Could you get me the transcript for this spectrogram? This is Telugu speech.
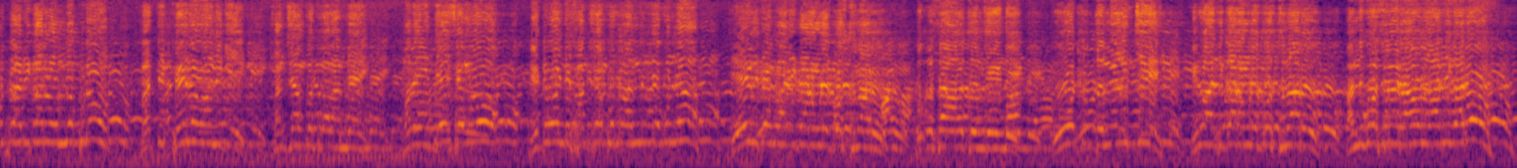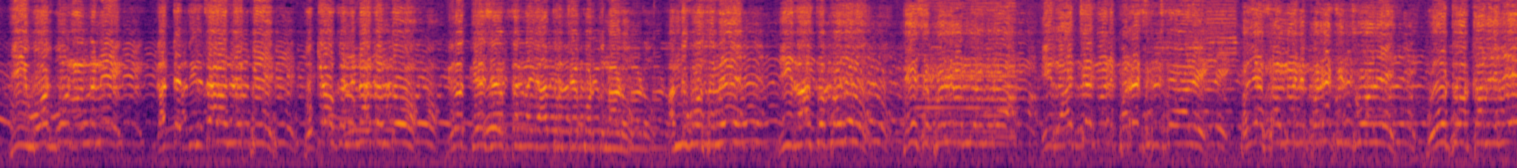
ప్రభుత్వ అధికారులు ఉన్నప్పుడు ప్రతి పేదవానికి సంక్షేమ పథకాలు అందాయి. దేశంలో ఎటువంటి సంక్షేమ అందించకుండా ఏ విధంగా అధికారంలోకి వస్తున్నారు? ఒకసారి ఆలోచన చేయండి. ఓట్లు తొలగించి మీరు అధికారంలోకి వస్తున్నారు. అందుకోసమే రాహుల్ గాంధీ గారు ఈ ఓట్లు అందరినీ గద్దె దించాలని చెప్పి ఒకే ఒక నినాదంతో ఈరోజు దేశవ్యాప్తంగా యాత్ర చేపడుతున్నాడు. అందుకోసమే ఈ రాష్ట్ర ప్రజలు దేశ ప్రజలందరూ కూడా ఈ రాజ్యాంగాన్ని పరిరక్షించుకోవాలి ప్రజాస్వామ్యాన్ని పరిరక్షించుకోవాలి. ఓటు హక్కు అనేది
